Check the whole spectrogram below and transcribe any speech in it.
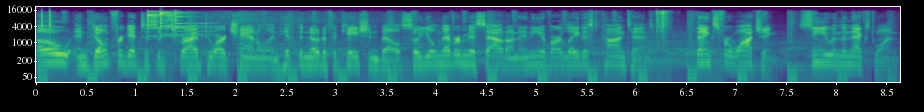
Oh, and don't forget to subscribe to our channel and hit the notification bell so you'll never miss out on any of our latest content. Thanks for watching. See you in the next one.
